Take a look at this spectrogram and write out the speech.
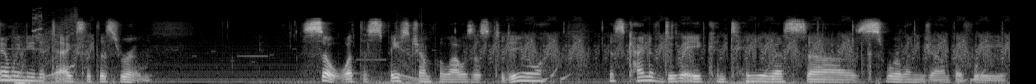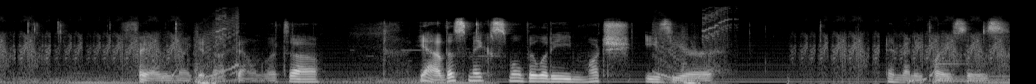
and we need it to exit this room. So what the space jump allows us to do is kind of do a continuous uh, swirling jump. If we fail, we might get knocked down. But uh, yeah, this makes mobility much easier in many places.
